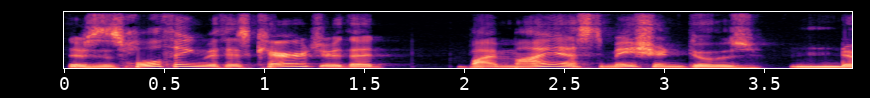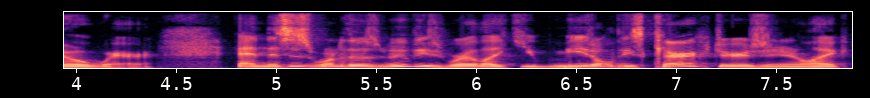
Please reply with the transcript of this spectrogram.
There's this whole thing with his character that by my estimation goes nowhere. And this is one of those movies where like you meet all these characters and you're like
